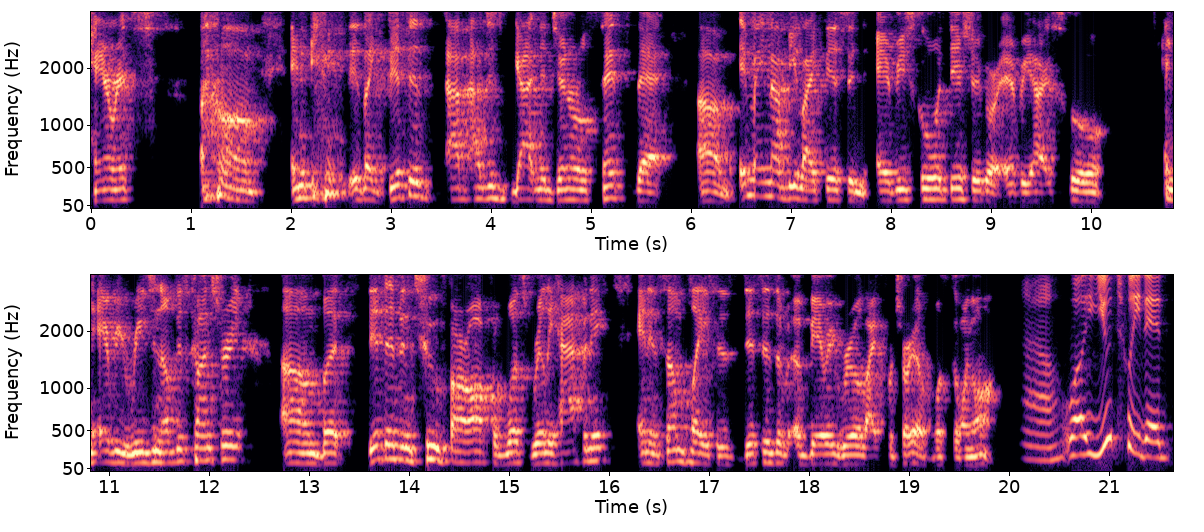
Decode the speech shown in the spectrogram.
parents. Um, and like this is, I've, I've, just gotten a general sense that um, it may not be like this in every school district or every high school in every region of this country. Um, but this isn't too far off of what's really happening. And in some places, this is a, a very real life portrayal of what's going on. Uh, well, you tweeted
